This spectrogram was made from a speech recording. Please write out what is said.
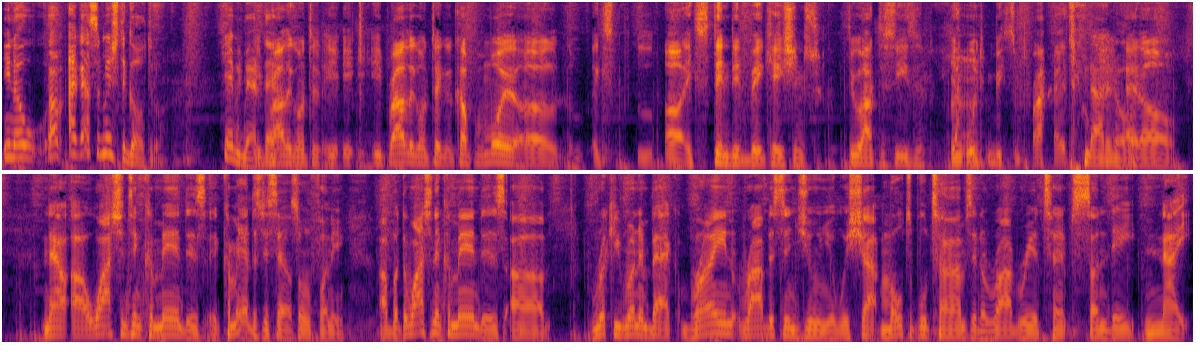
you know, I, I got some ish to go through. Can't be mad he at that. Probably gonna t- he, he, probably gonna take a couple more uh, ex, uh, extended vacations throughout the season. I wouldn't be surprised. Not at all. At all. Now, uh, Washington Commanders. Commanders just sound so funny. Uh, but the Washington Commanders uh, rookie running back Brian Robinson Jr. was shot multiple times in a robbery attempt Sunday night.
